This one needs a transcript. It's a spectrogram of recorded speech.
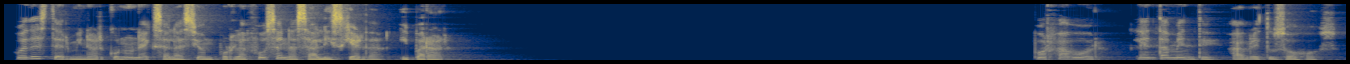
Puedes terminar con una exhalación por la fosa nasal izquierda y parar. Por favor, lentamente abre tus ojos.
